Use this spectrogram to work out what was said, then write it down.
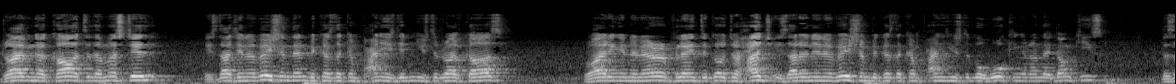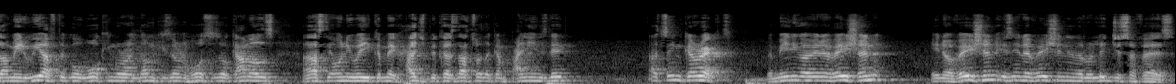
Driving a car to the masjid, is that innovation then because the companions didn't used to drive cars? Riding in an aeroplane to go to Hajj, is that an innovation because the companions used to go walking around their donkeys? Does that mean we have to go walking around donkeys or on horses or camels and that's the only way you can make Hajj because that's what the companions did? That's incorrect. The meaning of innovation, innovation is innovation in the religious affairs.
